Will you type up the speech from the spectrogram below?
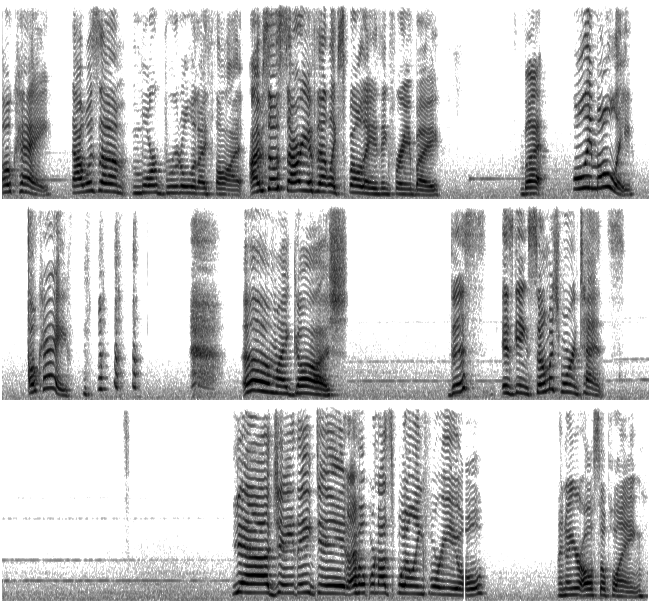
Okay, that was um more brutal than I thought. I'm so sorry if that like spoiled anything for anybody. But holy moly. Okay. oh my gosh. This is getting so much more intense. Yeah, Jay, they did. I hope we're not spoiling for you. I know you're also playing.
